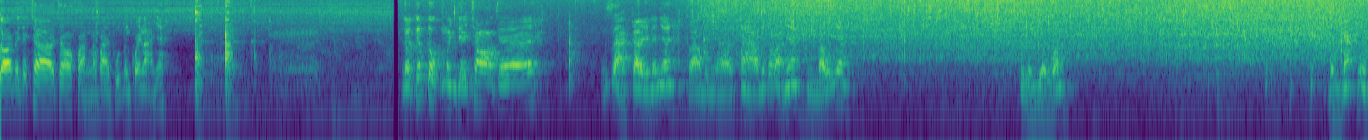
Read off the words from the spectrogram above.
Rồi, mình sẽ chờ cho khoảng vài phút mình quay lại nhé. Rồi, tiếp tục mình sẽ cho cái giả cầy nữa nhá Vào mình à, xào đấy các bạn nhé, Mình nấu nhé. Bây giờ nhiều quá. Này. Đừng ngắt luôn.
